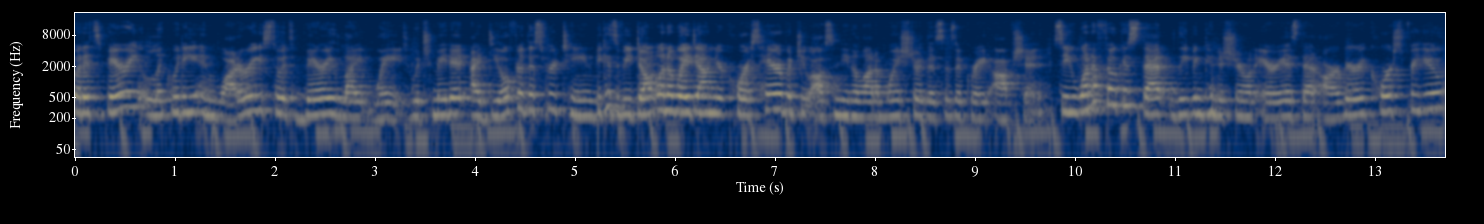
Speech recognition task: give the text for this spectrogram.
but it's very liquidy and watery, so it's very lightweight, which made it ideal for this routine because if you don't want to weigh down your coarse hair, but you also need a lot of moisture, this is a great option. So you want to focus that leave-in conditioner on areas that are very coarse for you.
